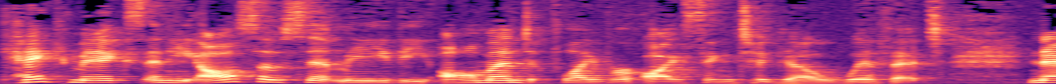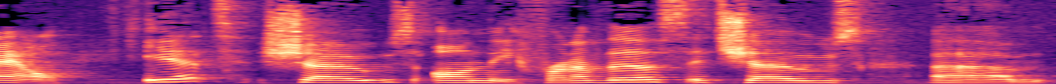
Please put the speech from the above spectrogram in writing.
cake mix and he also sent me the almond flavor icing to go with it. Now, it shows on the front of this, it shows um,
